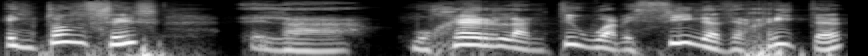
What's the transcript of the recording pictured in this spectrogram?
Entonces, la mujer, la antigua vecina de Rita,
